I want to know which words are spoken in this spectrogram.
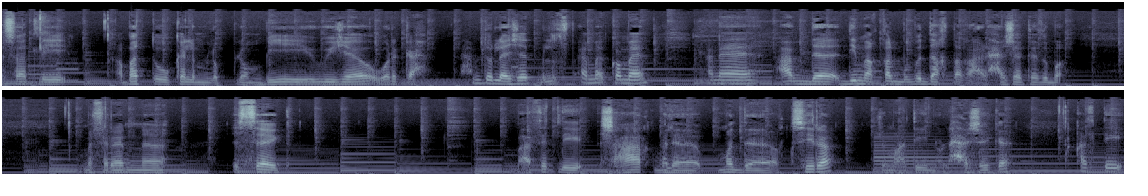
صارت لي هبطت وكلم البلومبي ويجا وركح. الحمد لله جات باللطف أما كمان أنا عبد ديما قلبه بالدغدغة على الحاجات هذوما. مثلا الساق بعثت لي شعار قبل مدة قصيرة جمعتين ولا حاجة قالت لي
